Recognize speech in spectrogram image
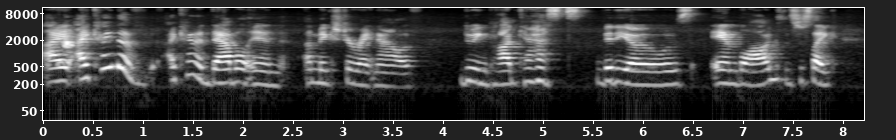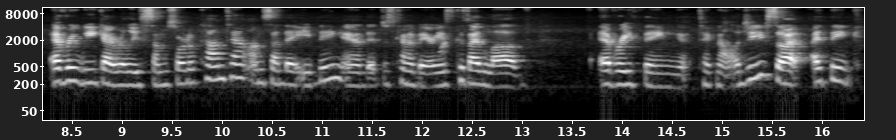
I, Yeah. I kind of I kind of dabble in a mixture right now of doing podcasts, videos, and blogs. It's just like every week I release some sort of content on Sunday evening, and it just kind of varies because I love everything technology. So I, I think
